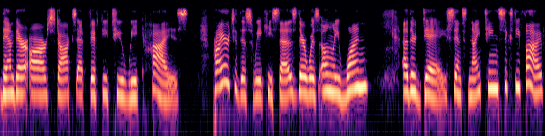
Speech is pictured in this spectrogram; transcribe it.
than there are stocks at 52 week highs. Prior to this week, he says, there was only one other day since 1965.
